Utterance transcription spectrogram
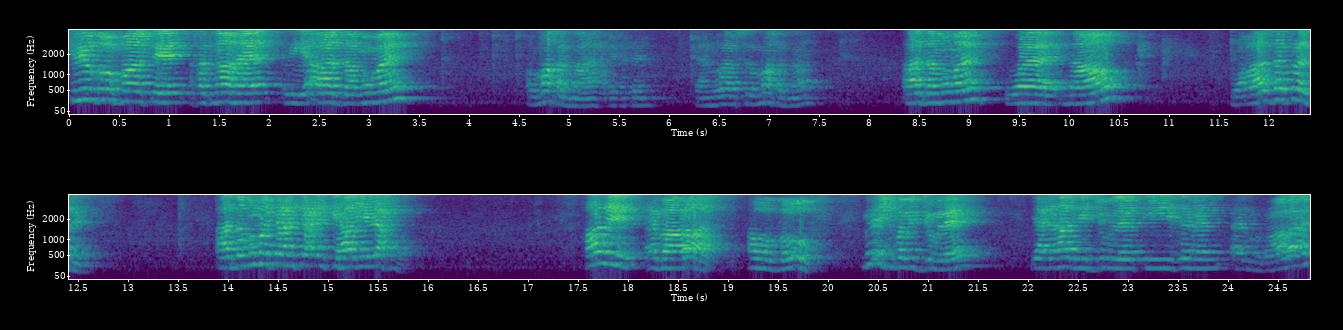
شو هي الظروف مالته؟ أخذناها اللي هي at the moment أو ما أخذناها حقيقة. يعني مضارع ما اخذناه at the moment و now و at the present? at the moment يعني تعني في هذه اللحظة. هذه العبارات أو الظروف من أشوفها بالجملة؟ يعني هذه الجملة في زمن المضارع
